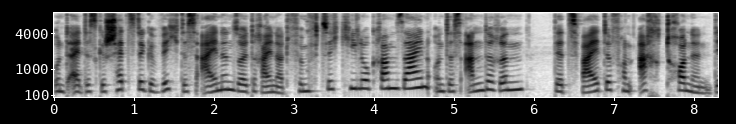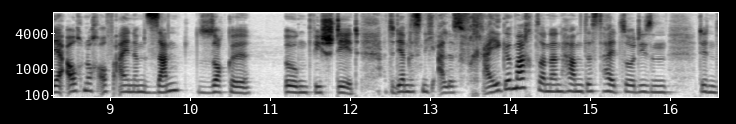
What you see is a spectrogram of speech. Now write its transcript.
Und das geschätzte Gewicht des einen soll 350 Kilogramm sein und des anderen, der zweite, von 8 Tonnen, der auch noch auf einem Sandsockel irgendwie steht. Also die haben das nicht alles frei gemacht, sondern haben das halt so diesen, den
